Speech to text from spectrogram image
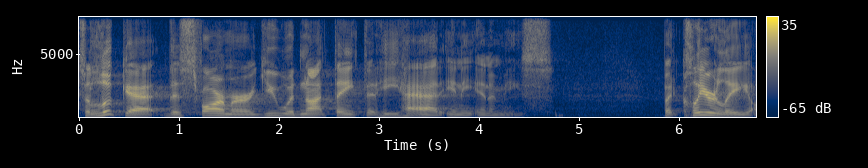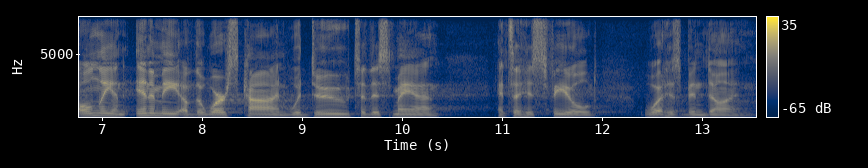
To look at this farmer, you would not think that he had any enemies. But clearly, only an enemy of the worst kind would do to this man and to his field what has been done.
